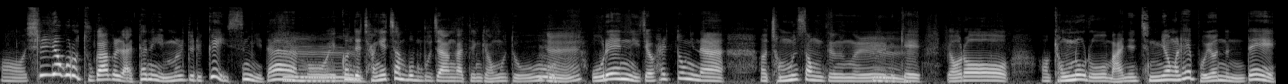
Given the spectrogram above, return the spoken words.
어, 실력으로 두각을 나타낸 인물들이 꽤 있습니다. 음. 뭐, 예컨대 장해찬 본부장 같은 경우도 네. 오랜 이제 활동이나 어, 전문성 등을 음. 이렇게 여러 어, 경로로 많은 증명을 해 보였는데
